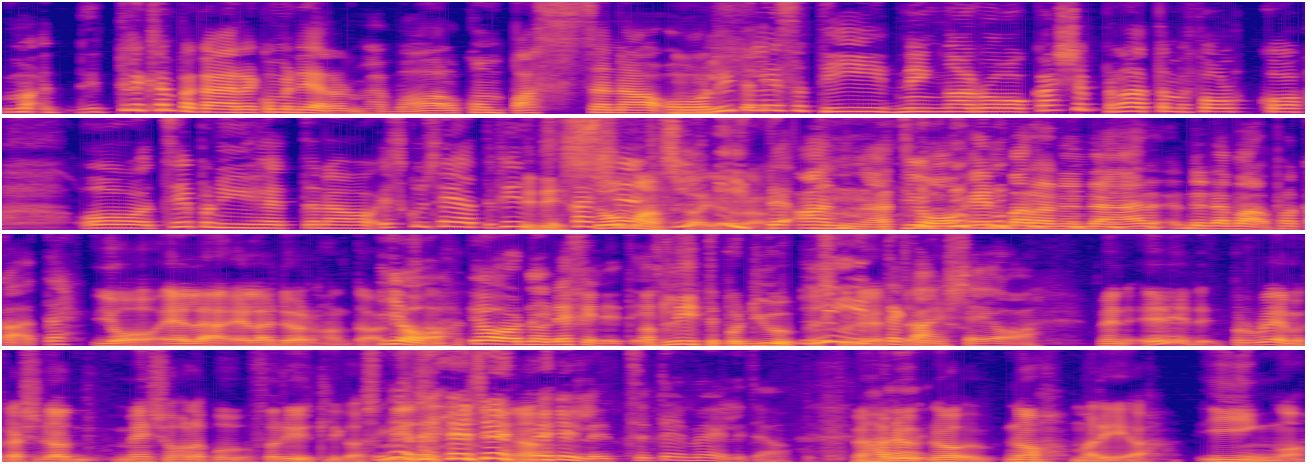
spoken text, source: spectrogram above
ma- Till exempel kan jag rekommendera de här valkompasserna och Mm. lite läsa tidningar och kanske prata med folk och, och se på nyheterna. Och jag skulle säga att det finns det kanske man lite göra? annat ja, än bara den där, det där valplakatet. Ja, eller, eller dörrhandtag. Ja, ja no, definitivt. Att lite på djupet skulle du Lite kanske, ja. Men är det problemet kanske då att människor håller på att förytligas? ja det, det är möjligt. Det är möjligt, ja. Men har du, nå, nå, Maria, Ingo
